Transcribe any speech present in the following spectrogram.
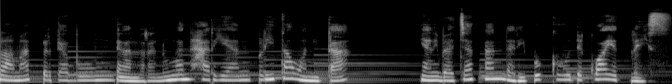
Selamat bergabung dengan renungan harian Pelita Wanita yang dibacakan dari buku The Quiet Place.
